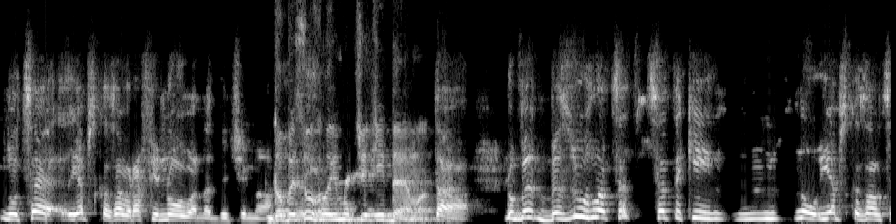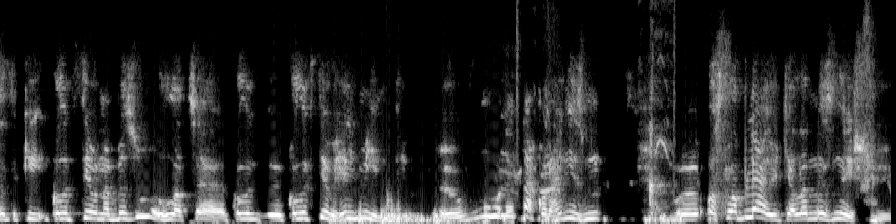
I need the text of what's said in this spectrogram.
ну це, я б сказав, рафінована дичина. До Безуглої ми ще дійдемо. Так. Ну, Бе- безугла це, це такий, ну я б сказав, це такий колективна безугла, це коле- колектив гельмінтів. Е, Ну, вони так організм ослабляють, але не знищують.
